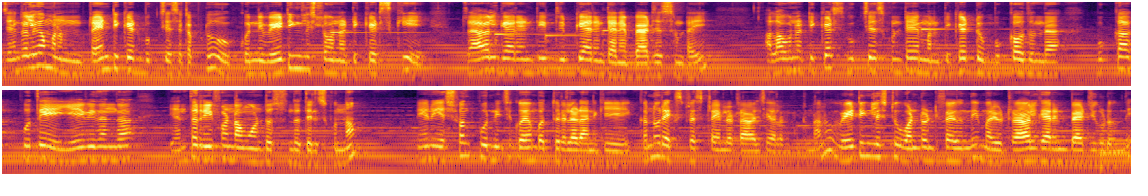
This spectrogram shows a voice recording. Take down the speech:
జనరల్గా మనం ట్రైన్ టికెట్ బుక్ చేసేటప్పుడు కొన్ని వెయిటింగ్ లిస్ట్లో ఉన్న టికెట్స్కి ట్రావెల్ గ్యారంటీ ట్రిప్ గ్యారంటీ అనే బ్యాడ్జెస్ ఉంటాయి. అలా ఉన్న టికెట్స్ బుక్ చేసుకుంటే మన టికెట్ బుక్ అవుతుందా? బుక్ కాకపోతే ఏ విధంగా? ఎంత రీఫండ్ అమౌంట్ వస్తుందో తెలుసుకుందాం. నేను యశ్వంత్పూర్ నుంచి కోయంబత్తూర్ వెళ్ళడానికి కన్నూర్ ఎక్స్ప్రెస్ ట్రైన్లో ట్రావెల్ చేయాలనుకుంటున్నాను. Waiting list one twenty five ఉంది మరియు ట్రావెల్ గ్యారంటీ బ్యాడ్జ్ కూడా ఉంది.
